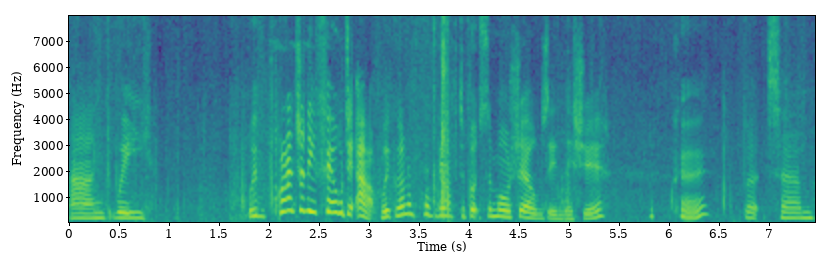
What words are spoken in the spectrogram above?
and we we've gradually filled it up. We're going to probably have to put some more shelves in this year, Okay. but um,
